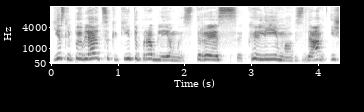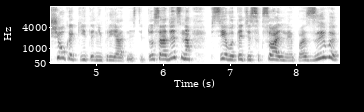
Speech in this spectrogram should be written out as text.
если появляются какие-то проблемы, стрессы, климакс, да, еще какие-то неприятности, то, соответственно, все вот эти сексуальные позывы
